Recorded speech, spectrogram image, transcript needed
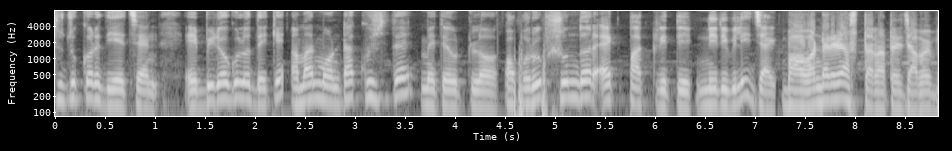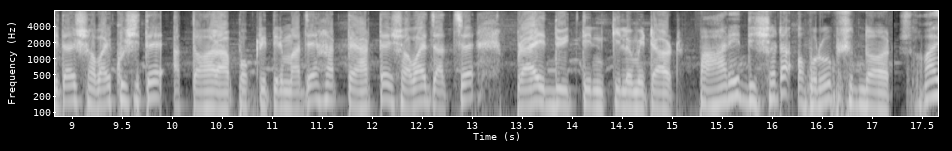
সুযোগ করে দিয়েছেন। এই ভিডিওগুলো দেখে আমার মনটা খুশিতে মেতে উঠল। অপরূপ সুন্দর এক প্রাকৃতিক নিরিবিলি জায়গা। বাবান্ডারের আস্তানাতে যাবে বিদায় সবাই খুশিতে আত্মহারা। প্রকৃতির মাঝে হাঁটতে হাঁটতে সবাই যাচ্ছে প্রায় দুই তিন কিলোমিটার। পাহাড়ি দৃশ্যটা অপরূপ সুন্দর। সবাই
